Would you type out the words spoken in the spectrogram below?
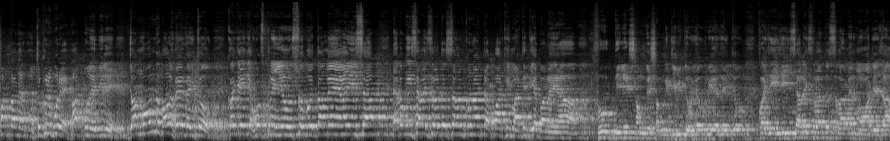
সন্তানের চোখের উপরে হাত বুলে দিলে জন্ম অন্ধ ভালো যাইত কয়ে যে এই ইউসুফ দামে ঈসা এবং ঈসা আলাইসালাম কোন একটা পাখি মাটি দিয়ে বানায়া ফুক দিলে সঙ্গে সঙ্গে জীবিত হয়ে উড়িয়া যাইত। কয় যে এই যে ঈসা আলাইসালামের মজেজা,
